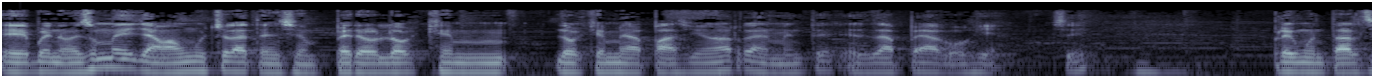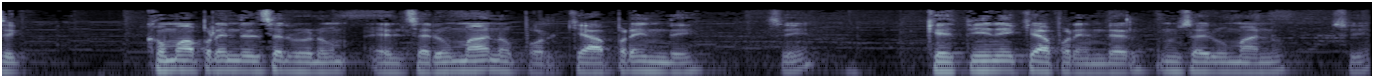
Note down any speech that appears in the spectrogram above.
eh, bueno, eso me llama mucho la atención, pero lo que, lo que me apasiona realmente es la pedagogía, ¿sí? Preguntarse cómo aprende el ser, el ser humano, por qué aprende, ¿sí? ¿Qué tiene que aprender un ser humano, ¿sí?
